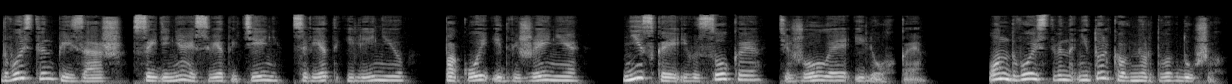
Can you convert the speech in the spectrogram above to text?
Двойствен пейзаж, соединяя свет и тень, цвет и линию, покой и движение, низкое и высокое, тяжелое и легкое. Он двойствен не только в мертвых душах,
